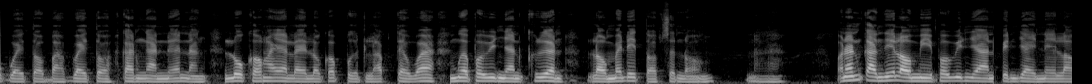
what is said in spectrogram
กไวต่อบาปไวต่อการงานเนื้อหนัง โลกเขาให้อะไรเราก็เปิดรับ แต่ว่าเมื่อพระวิญญาณเคลื่อนเราไม่ได้ตอบสนองนะคะ เพราะนั้นการที่เรามีพระวิญญาณเป็นใหญ่ในเรา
